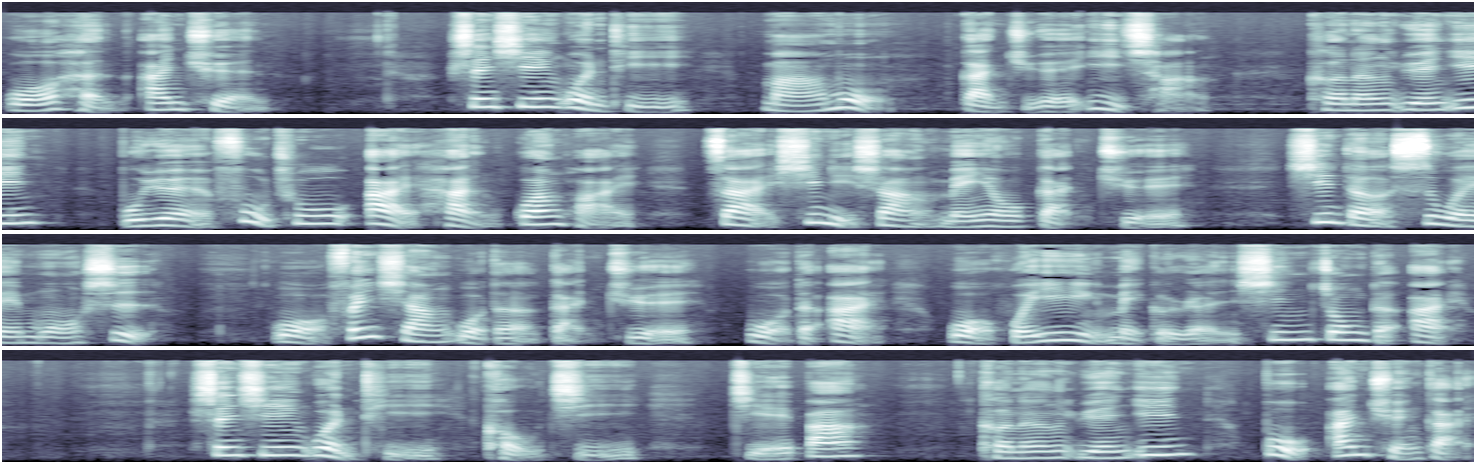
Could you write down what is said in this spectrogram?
我很安全。身心问题，麻木，感觉异常，可能原因不愿付出爱和关怀，在心理上没有感觉。新的思维模式，我分享我的感觉，我的爱，我回应每个人心中的爱。身心问题，口疾，结巴，可能原因不安全感。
